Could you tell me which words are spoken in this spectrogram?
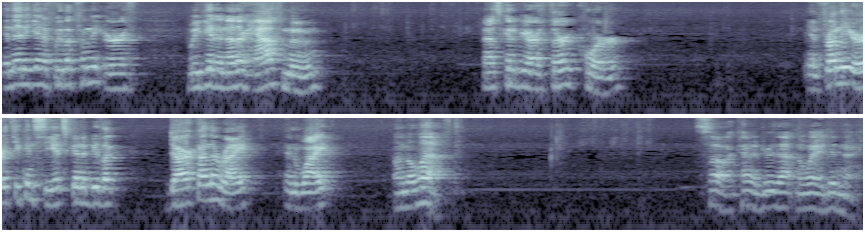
And then again, if we look from the earth, we get another half moon. That's going to be our third quarter. And from the earth, you can see it's going to be look dark on the right and white on the left. So I kind of drew that in the way, didn't I?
